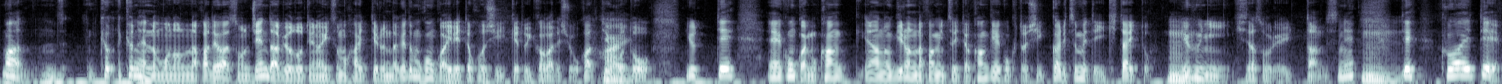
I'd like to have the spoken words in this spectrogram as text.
まあ、去年のものの中ではそのジェンダー平等というのはいつも入ってるんだけども今回入れてほしいけどいかがでしょうかっていうことを言って、えー今回も関あの議論の中身については関係国としっかり詰めていきたいというふうに岸田総理は言ったんですね。うん、で加えて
